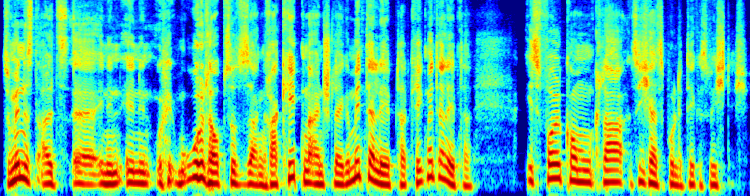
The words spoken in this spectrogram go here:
zumindest als äh, in den, in den, im Urlaub sozusagen Raketeneinschläge miterlebt hat, Krieg miterlebt hat, ist vollkommen klar, Sicherheitspolitik ist wichtig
